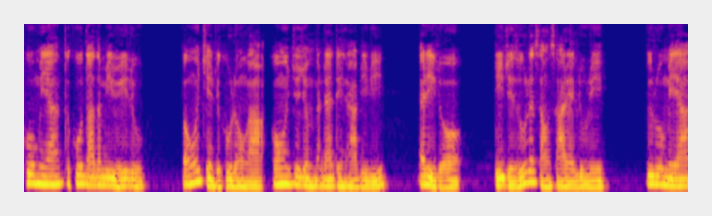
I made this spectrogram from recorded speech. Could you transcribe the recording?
ကူမယားတကူသားသမီးတွေလို့ပုံးကျင်တစ်ခုလုံးကအောင်ကျွတ်ကျွတ်မှတ်တမ်းတင်ထားပြီးပြီအဲ့ဒီတော့ဒီတစိုးလက်ဆောင်စားတဲ့လူတွေသူတို့မယား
